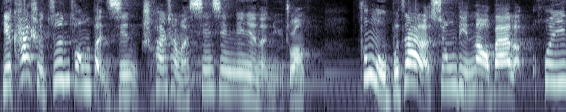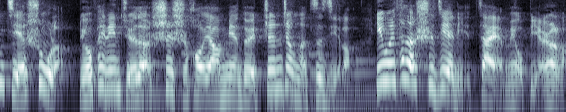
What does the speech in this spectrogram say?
也开始遵从本心，穿上了心心念念的女装。父母不在了，兄弟闹掰了，婚姻结束了。刘佩林觉得是时候要面对真正的自己了，因为她的世界里再也没有别人了。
